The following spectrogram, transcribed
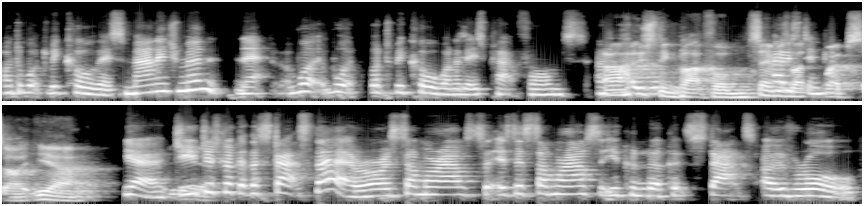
what do, what do we call this? Management? Net, what, what what do we call one of these platforms? A uh, hosting platform same hosting as like website yeah. Yeah do you yeah. just look at the stats there or is somewhere else is there somewhere else that you can look at stats overall?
